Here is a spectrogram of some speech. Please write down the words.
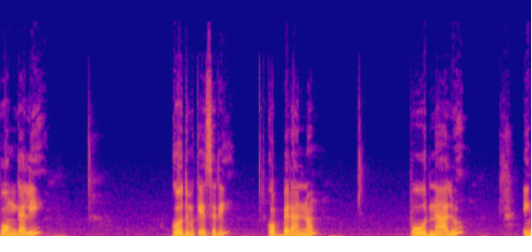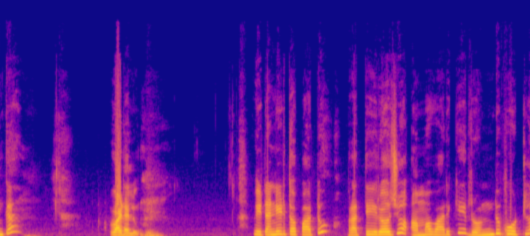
పొంగలి గోధుమ కేసరి కొబ్బరి అన్నం పూర్ణాలు ఇంకా వడలు. వీటన్నిటితో పాటు ప్రతిరోజు అమ్మవారికి రెండు పూట్ల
